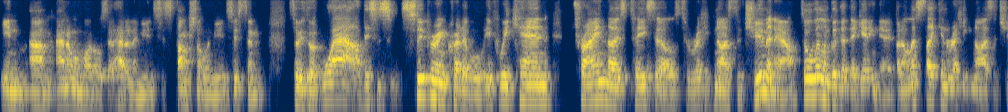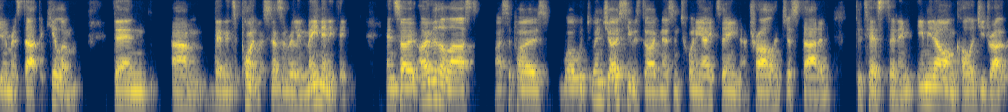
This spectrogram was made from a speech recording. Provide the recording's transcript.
in um, animal models that had an immune system, functional immune system. So we thought, wow, this is super incredible. If we can train those T cells to recognize the tumor now, it's all well and good that they're getting there, but unless they can recognize the tumor and start to kill them, then um, then it's pointless. It doesn't really mean anything. And so over the last I suppose, well, when Josie was diagnosed in 2018, a trial had just started to test an immuno-oncology drug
